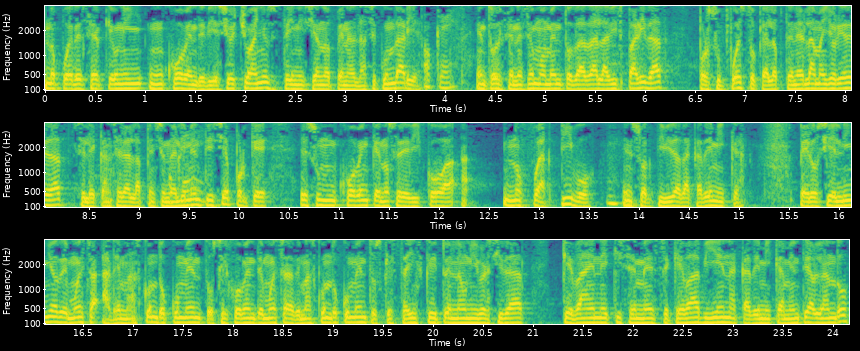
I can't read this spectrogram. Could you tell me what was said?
No puede ser que un, un, joven de 18 años esté iniciando apenas la secundaria. Entonces, en ese momento, dada la disparidad, por supuesto que al obtener la mayoría de edad se le cancela la pensión alimenticia porque es un joven que no se dedicó a, no fue activo en su actividad académica. Pero si el niño demuestra, además con documentos, el joven demuestra además con documentos que está inscrito en la universidad, que va en X semestre, que va bien académicamente hablando,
